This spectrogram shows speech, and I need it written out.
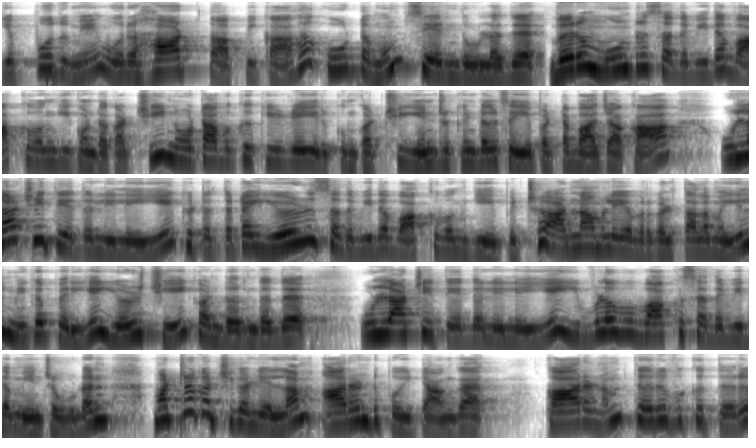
எப்போதுமே ஒரு ஹாட் டாபிக்காக கூட்டமும் சேர்ந்துள்ளது. வெறும் மூன்று சதவீத வாக்கு வங்கி கொண்ட கட்சி நோட்டாவுக்கு கீழே இருக்கும் கட்சி என்று கிண்டல் செய்யப்பட்ட பாஜக உள்ளாட்சி தேர்தலிலேயே கிட்டத்தட்ட ஏழு சதவீத வாக்கு வங்கியை பெற்று அண்ணாமலை அவர்கள் தலைமையில் மிகப்பெரிய எழுச்சியை கண்டிருந்தது. உள்ளாட்சி தேர்தலிலேயே இவ்வளவு வாக்கு சதவீதம் என்றவுடன் மற்ற கட்சிகள் எல்லாம் அரண்டு போயிட்டாங்க. காரணம் தெருவுக்கு தெரு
